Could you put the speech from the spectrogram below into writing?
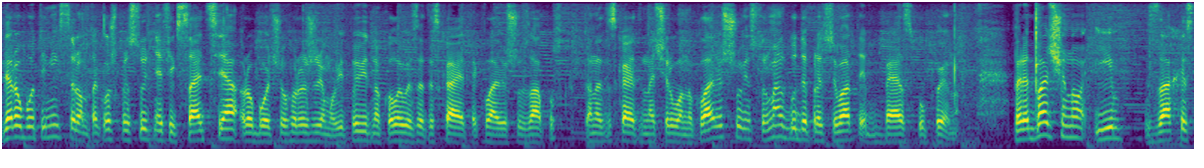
Для роботи міксером також присутня фіксація робочого режиму. Відповідно, коли ви затискаєте клавішу запуск та натискаєте на червону клавішу, інструмент буде працювати без упину. Передбачено і захист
